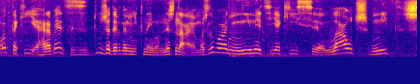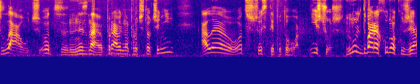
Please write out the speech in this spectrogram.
от такий гравець з дуже дивним нікнеймом. Не знаю, можливо, німець якийсь Лауч Міт Шлауч. От не знаю, правильно прочитав чи ні, але от щось типу того. І що ж, 0-2 рахунок уже.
